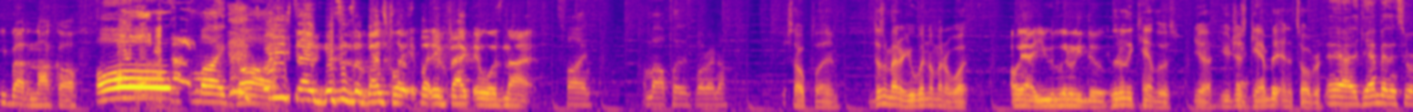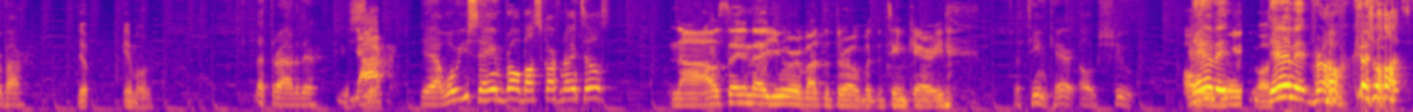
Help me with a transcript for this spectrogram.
He about to knock off. Oh my So god! he said this is the best play, but in fact it was not. It's fine. I'm gonna outplay this ball right now. Just outplay him. It doesn't matter. You win no matter what. Oh yeah, you literally You do. literally can't lose. Yeah, you just gambit and it's over. Yeah, Gambit and Superpower. Yep, game over. That throw out of there. You're Yak. sick. Yeah, what were you saying, bro, about Scarf Ninetales? Nah, I was saying that you were about to throw, but the team carried. The team carried. Oh shoot! Oh, Damn it! Damn it, bro! Good lost.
